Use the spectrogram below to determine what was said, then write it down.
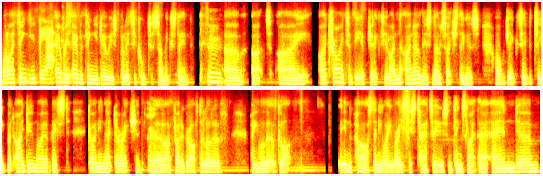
Well, I think you every everything you do is political to some extent, mm. um, but I I try to be objective. I, I know there's no such thing as objectivity, but I do my best going in that direction. Mm. Uh, I've photographed a lot of people that have got in the past anyway racist tattoos and things like that and um,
